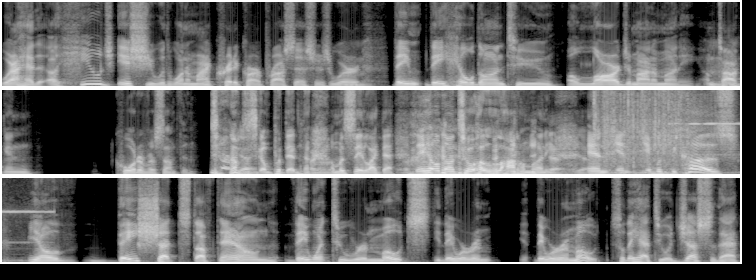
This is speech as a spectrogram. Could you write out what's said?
where I had a huge issue with one of my credit card processors, where Mm. they they held on to a large amount of money. I'm Mhm. talking quarter of or something. I'm Yeah. just gonna put that. I'm gonna say it like that. They held on to a lot of money, Yeah, yeah. and and it was because you know they shut stuff down. They went to remotes. They were rem, they were remote, so they had to adjust to that.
